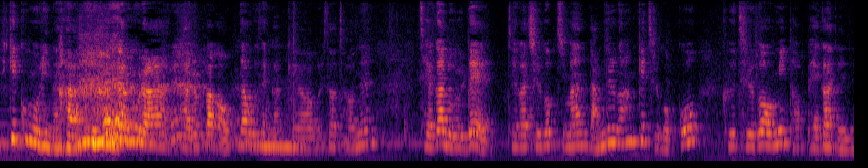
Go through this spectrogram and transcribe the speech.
히키코모리나 한구랑 다를 바가 없다고 생각해요. 그래서 저는 제가 놀되 제가 즐겁지만 남들과 함께 즐겁고 그 즐거움이 더 배가 되는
